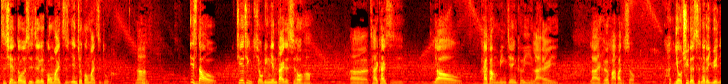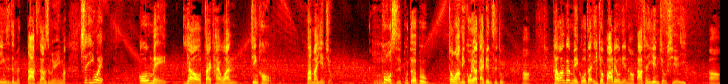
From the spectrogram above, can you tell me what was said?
之前都是这个公卖制烟酒公卖制度嘛，那一直到接近九零年代的时候，哈，呃，才开始要开放民间可以来来合法贩售。有趣的是，那个原因是怎么？大家知道是什么原因吗？是因为欧美要在台湾进口贩卖烟酒，迫使不得不中华民国要改变制度。啊。台湾跟美国在一九八六年哈达成烟酒协议。啊，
